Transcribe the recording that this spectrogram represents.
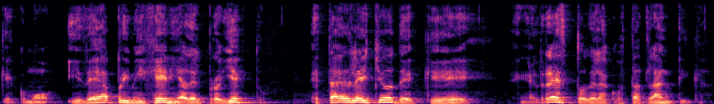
que como idea primigenia del proyecto está el hecho de que en el resto de la costa atlántica,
